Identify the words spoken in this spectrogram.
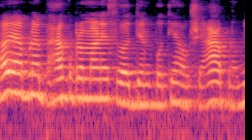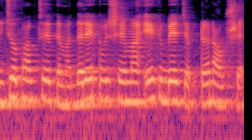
હવે આપણા ભાગ પ્રમાણે સ્વઅધ્યયન પોથી આવશે. આ આપણો બીજો ભાગ છે, તેમાં દરેક વિષયમાં એક બે ચેપ્ટર આવશે.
